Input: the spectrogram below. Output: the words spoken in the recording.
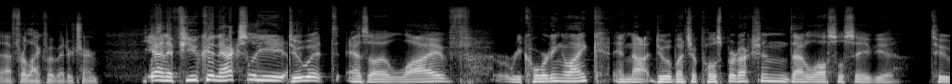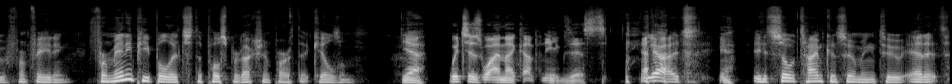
uh, for lack of a better term. Yeah, and if you can actually do it as a live recording like and not do a bunch of post production, that'll also save you too from fading. For many people, it's the post production part that kills them. Yeah which is why my company exists. yeah, it's yeah. it's so time consuming to edit.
